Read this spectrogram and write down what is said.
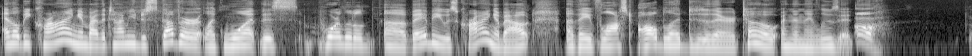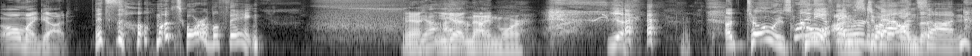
and they'll be crying, and by the time you discover like what this poor little uh, baby was crying about, uh, they've lost all blood to their toe, and then they lose it. Oh Oh my god. It's the most horrible thing. Yeah, Yeah, you I- got I- nine more. Yeah. A toe is Plenty cool. of I things heard to about balance it on, on.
